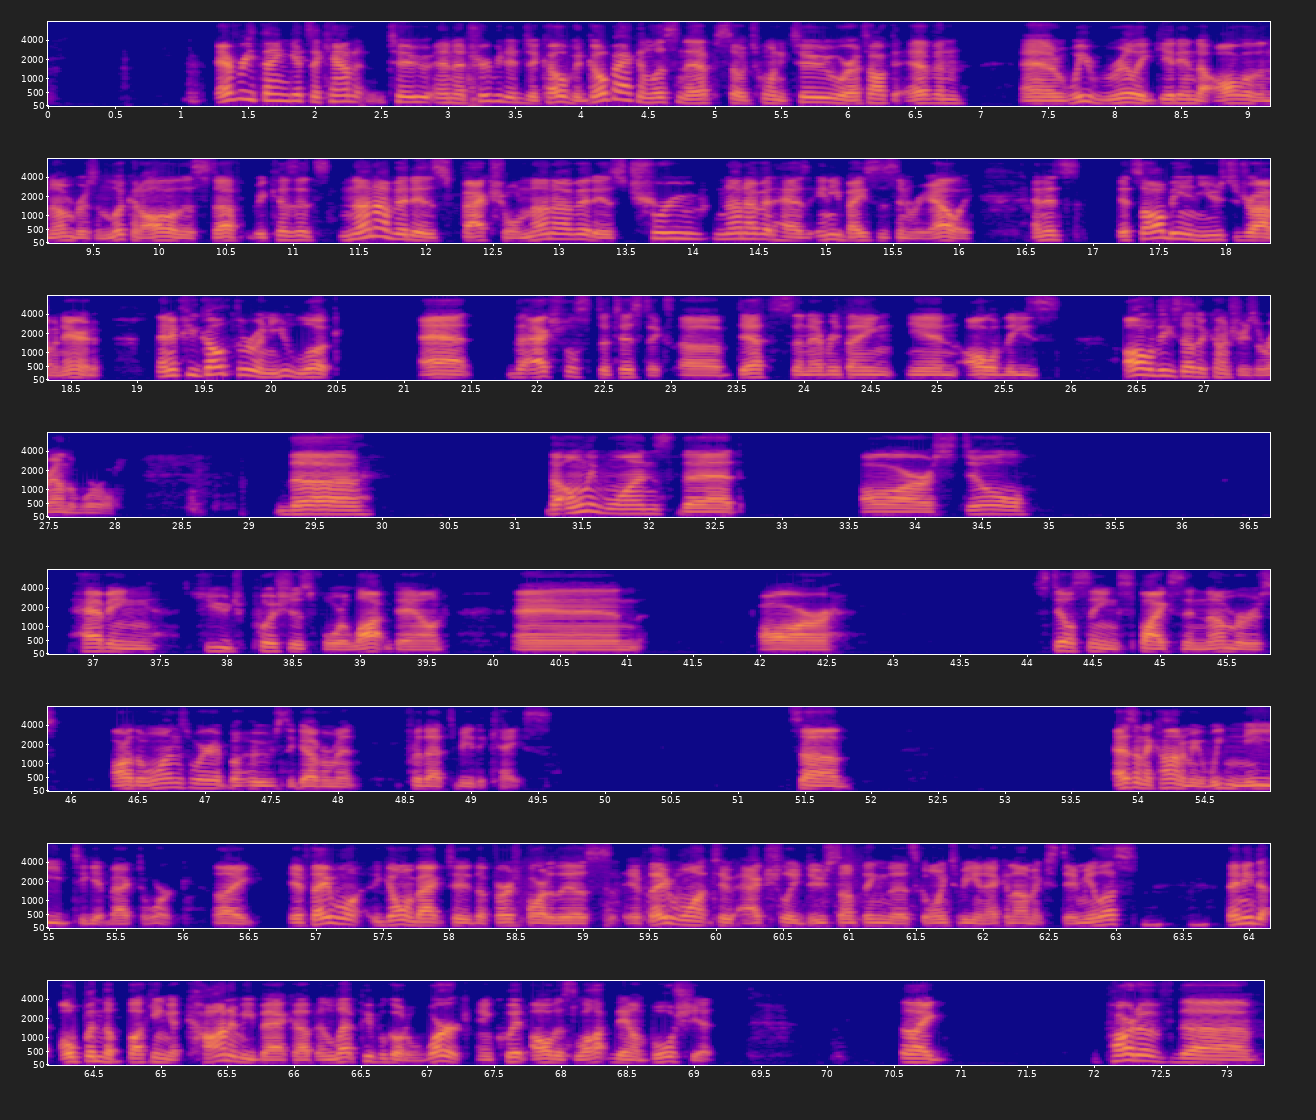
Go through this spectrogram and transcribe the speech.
everything gets accounted to and attributed to COVID. Go back and listen to episode 22 where I talked to Evan and we really get into all of the numbers and look at all of this stuff because it's none of it is factual, none of it is true, none of it has any basis in reality. And it's it's all being used to drive a narrative. And if you go through and you look at the actual statistics of deaths and everything in all of these all of these other countries around the world, the the only ones that are still having huge pushes for lockdown and are still seeing spikes in numbers are the ones where it behooves the government for that to be the case. So, as an economy, we need to get back to work. Like, if they want going back to the first part of this, if they want to actually do something that's going to be an economic stimulus, they need to open the fucking economy back up and let people go to work and quit all this lockdown bullshit. Like part of the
